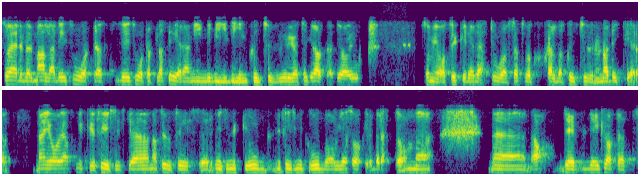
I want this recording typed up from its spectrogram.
så är det väl med alla. Det är, svårt att, det är svårt att placera en individ i en kultur. Jag tycker alltid att jag har gjort som jag tycker är rätt oavsett vad själva kulturen har dikterat. Men jag har haft mycket fysiska naturligtvis. Det finns mycket, det finns mycket obehagliga saker att berätta om. Eh, men, ja, det, det, är klart att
